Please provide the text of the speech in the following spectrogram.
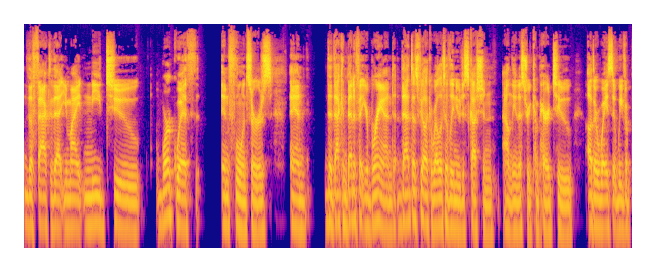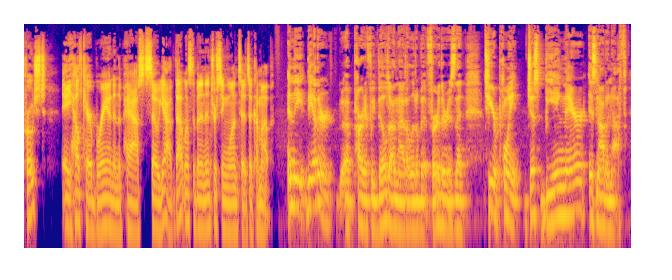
the fact that you might need to work with influencers and that that can benefit your brand that does feel like a relatively new discussion out in the industry compared to other ways that we've approached a healthcare brand in the past so yeah that must have been an interesting one to, to come up and the the other uh, part, if we build on that a little bit further, is that to your point, just being there is not enough.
